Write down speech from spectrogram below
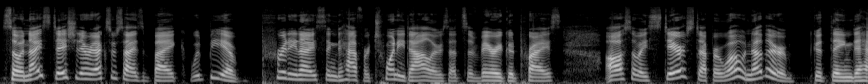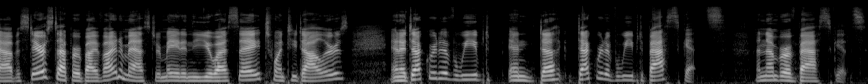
so a nice stationary exercise bike would be a pretty nice thing to have for twenty dollars. That's a very good price. Also, a stair stepper. Whoa, another good thing to have. A stair stepper by Vitamaster, made in the USA, twenty dollars, and a decorative weaved and de- decorative weaved baskets a number of baskets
